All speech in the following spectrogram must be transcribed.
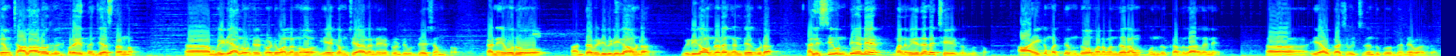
మేము చాలా రోజుల నుంచి ప్రయత్నం చేస్తున్నాం. మీడియాలో ఉండేటువంటి వాళ్ళను ఏకం చేయాలనేటువంటి ఉద్దేశంతో. కానీ ఎవరు అంతా విడివిడిగా ఉండాలి విడిగా ఉండడం కంటే కూడా కలిసి ఉంటేనే మనం ఏదైనా చేయగలుగుతాం. ఆ ఐకమత్యంతో మనమందరం ముందు కదలాలని ఈ అవకాశం ఇచ్చినందుకు ధన్యవాదాలు.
